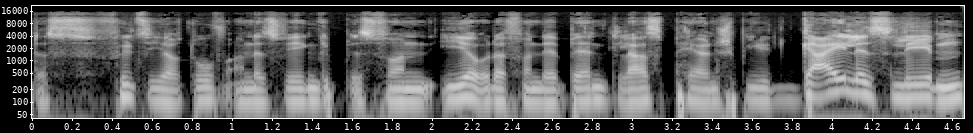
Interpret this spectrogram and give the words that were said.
Das fühlt sich auch doof an. Deswegen gibt es von ihr oder von der Band Glasperlenspiel Geiles Leben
